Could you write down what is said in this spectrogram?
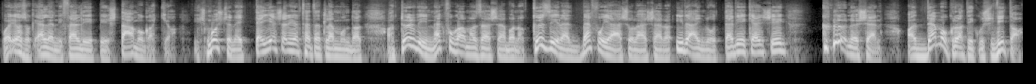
vagy azok elleni fellépést támogatja. És most jön egy teljesen érthetetlen mondat. A törvény megfogalmazásában a közélet befolyásolására irányló tevékenység különösen a demokratikus vita,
